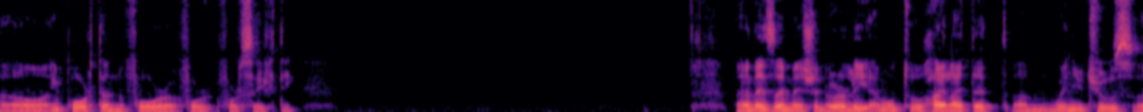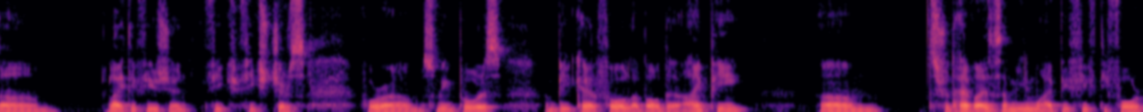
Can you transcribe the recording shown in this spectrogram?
uh, important for for for safety. And as I mentioned early, I want to highlight that um, when you choose um, light diffusion fi fixtures for um, swimming pools. Be careful about the IP. Um, should have as a minimum IP54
